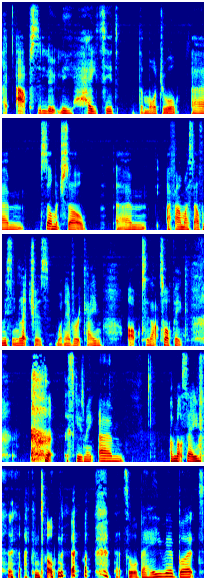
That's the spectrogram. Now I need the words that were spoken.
I absolutely hated the module. Um, so much so, Um, I found myself missing lectures whenever it came up to that topic. Excuse me. Um, I'm not saying I condone that sort of behaviour, but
